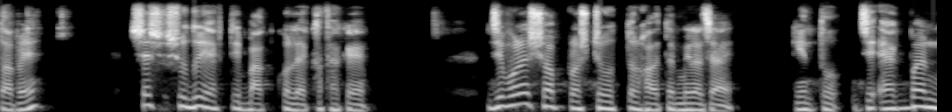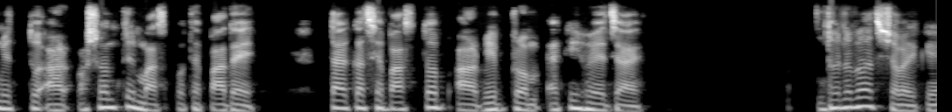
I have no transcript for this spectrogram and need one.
তবে শেষে শুধুই একটি বাক্য লেখা থাকে, জীবনের সব প্রশ্নের উত্তর হয়তো মিলে যায়, কিন্তু যে একবার মৃত্যু আর অশান্তির মাঝপথে পা দেয়, তার কাছে বাস্তব আর বিভ্রম একই হয়ে যায়। ধন্যবাদ সবাইকে।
